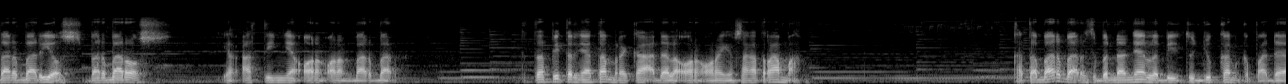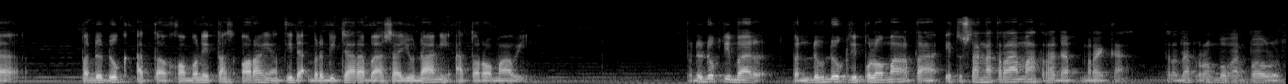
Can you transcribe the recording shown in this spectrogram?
barbarios, barbaros, yang artinya orang-orang barbar. Tetapi ternyata mereka adalah orang-orang yang sangat ramah. Kata barbar sebenarnya lebih tunjukkan kepada penduduk atau komunitas orang yang tidak berbicara bahasa Yunani atau Romawi. Penduduk di bar, penduduk di Pulau Malta itu sangat ramah terhadap mereka, terhadap rombongan Paulus.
